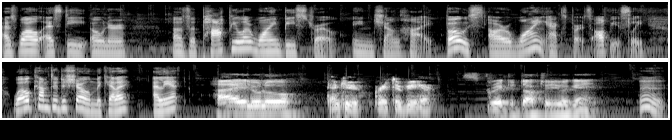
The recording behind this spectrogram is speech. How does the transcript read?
as well as the owner of a popular wine bistro in Shanghai. Both are wine experts, obviously. Welcome to the show, Michele. Elliot. Hi, Lulu. Thank you. Great to be here. It's great to talk to you again. Mm.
